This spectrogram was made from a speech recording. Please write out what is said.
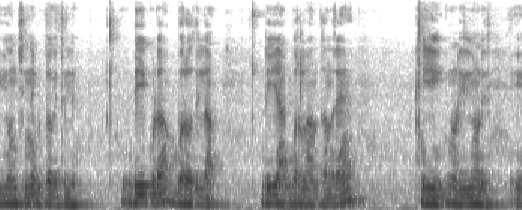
ಈ ಒಂದು ಚಿಹ್ನೆ ಬಿಟ್ಟೋಗೈತೆ ಇಲ್ಲಿ. ಡಿ ಕೂಡ ಬರೋದಿಲ್ಲ. ಡಿ ಯಾಕೆ ಬರಲ್ಲ ಅಂತಂದರೆ, ಈ ನೋಡಿ, ಇಲ್ಲಿ ನೋಡಿ, ಈ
